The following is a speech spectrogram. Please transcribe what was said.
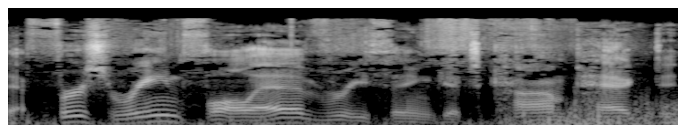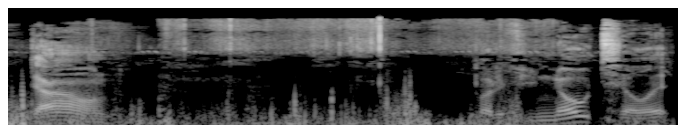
that first rainfall, everything gets compacted down. No-till it,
